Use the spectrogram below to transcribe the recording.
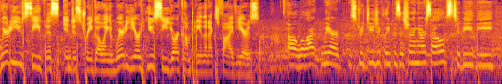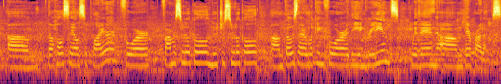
where do you see this industry going, and where do you see your company in the next five years? Oh, well, our, we are strategically positioning ourselves to be the, um, the wholesale supplier for pharmaceutical, nutraceutical, um, those that are looking for the ingredients within um, their products.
